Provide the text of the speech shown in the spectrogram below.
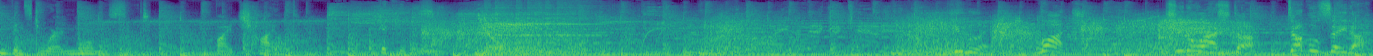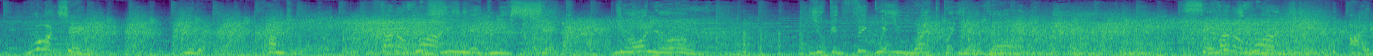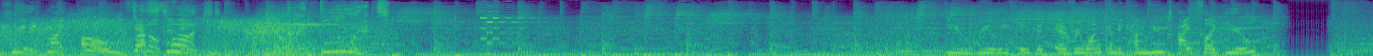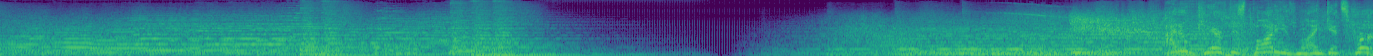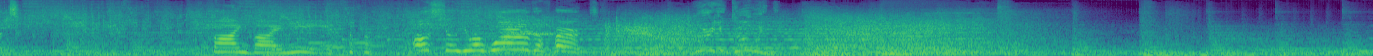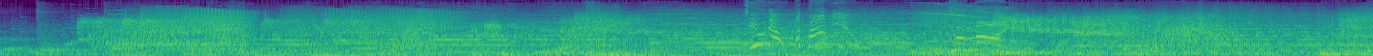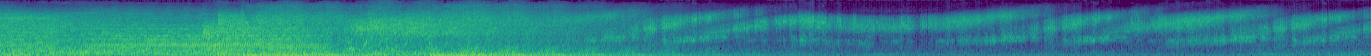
convinced to wear a normal suit. By a child. Ridiculous. Qubeley, launch! Judau Ashta! Double Zeta! Launching! Judau, come to me. You make me sick. You're on your own. you can think what you like, but you're wrong. Say what you want, I create my own destiny! I blew it. Do you really think that everyone can become new types like you? I don't care if this body of mine gets hurt. Fine by me. I'll show you a world of hurt! Where are you going?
